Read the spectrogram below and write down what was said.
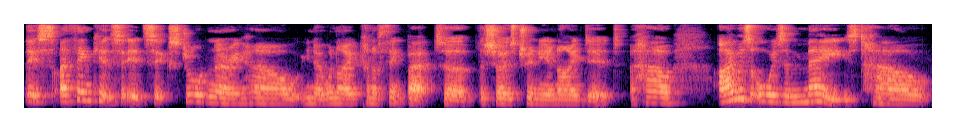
it's i think it's it's extraordinary how you know when i kind of think back to the shows trinny and i did how i was always amazed how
